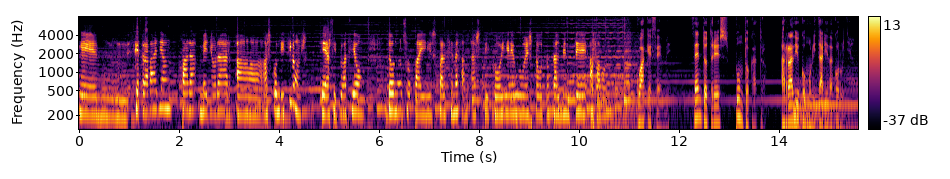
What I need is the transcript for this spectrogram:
que, mm, que traballan para mellorar a, as condicións e a situación do noso país. Pareceme fantástico e eu estou totalmente a favor. Cuac FM 103.4 A Radio Comunitaria da Coruña.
